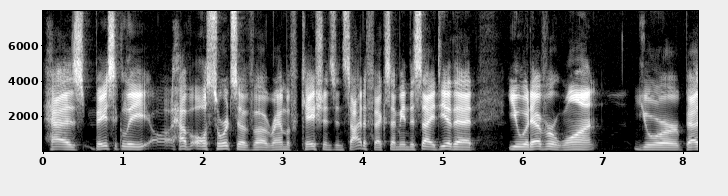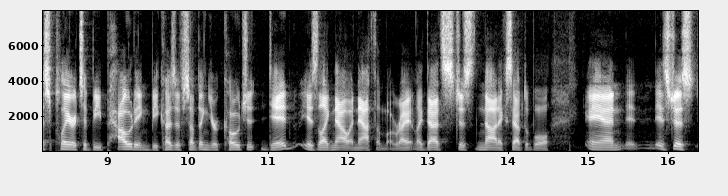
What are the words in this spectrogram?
Has basically uh, have all sorts of uh, ramifications and side effects. I mean, this idea that you would ever want your best player to be pouting because of something your coach did is like now anathema, right? Like that's just not acceptable. And it's just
